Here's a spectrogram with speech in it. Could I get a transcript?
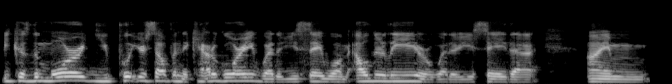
because the more you put yourself in the category whether you say well i'm elderly or whether you say that i'm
